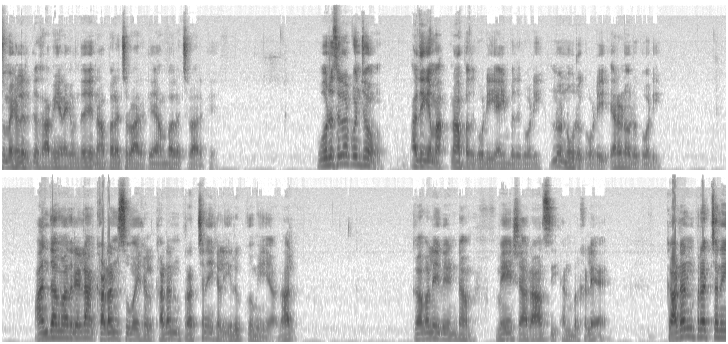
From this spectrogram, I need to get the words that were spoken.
சுமைகள் இருக்குது சாமி எனக்கு வந்து நாற்பது லட்ச ரூபா இருக்குது ஐம்பது லட்ச ரூபா இருக்குது ஒரு சிலர் கொஞ்சம் அதிகமாக நாற்பது கோடி ஐம்பது கோடி இன்னும் நூறு கோடி இரநூறு கோடி. அந்த மாதிரிலாம் கடன் சுமைகள் கடன் பிரச்சனைகள் இருக்குமே ஆனால் கவலை வேண்டாம். மேஷ ராசி அன்பர்களே கடன் பிரச்சனை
